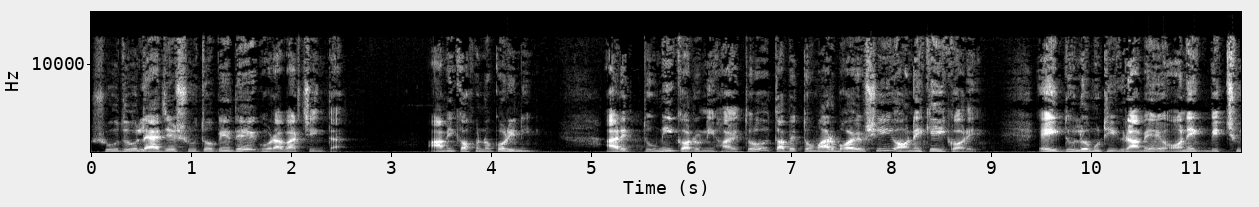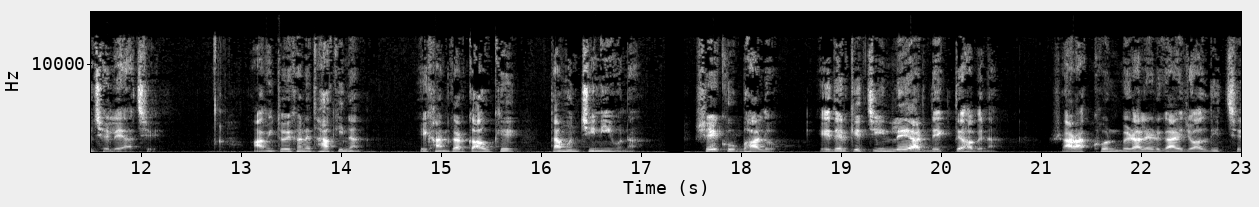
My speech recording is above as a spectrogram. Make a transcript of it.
শুধু ল্যাজে সুতো বেঁধে ঘোরাবার চিন্তা। আমি কখনো করিনি। আরে তুমি করনি হয়তো, তবে তোমার বয়সী অনেকেই করে। এই ধুলোমুঠি গ্রামে অনেক বিচ্ছু ছেলে আছে। আমি তো এখানে থাকি না। এখানকার কাউকে তেমন চিনিও না। সে খুব ভালো, এদেরকে চিনলে আর দেখতে হবে না। সারাক্ষণ বেড়ালের গায়ে জল দিচ্ছে,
